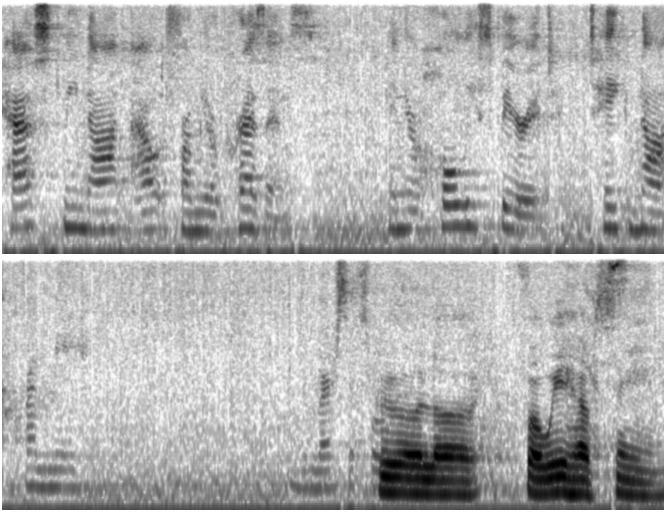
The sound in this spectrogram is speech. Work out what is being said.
Cast me not out from your presence, and your Holy Spirit take not from me. Be merciful. True, O Lord, for we have sinned.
